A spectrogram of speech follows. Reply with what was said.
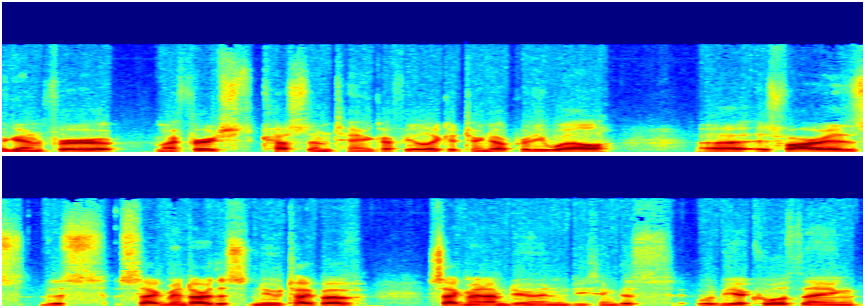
Again for my first custom tank I feel like it turned out pretty well. Uh, as far as this segment or this new type of segment I'm doing do you think this would be a cool thing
